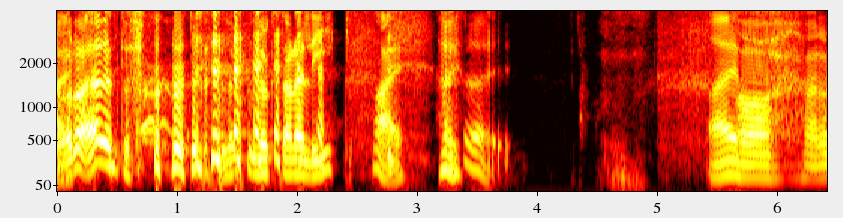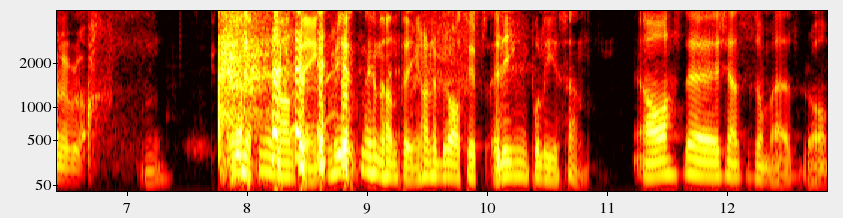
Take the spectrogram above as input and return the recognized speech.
du? Vadå, är det inte så? Luk- luktar det lik? Nej. Nej, Ja, här är det bra. Vet ni någonting? Vet ni någonting? Har ni bra tips? Ring polisen. ja, det känns som ett bra.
